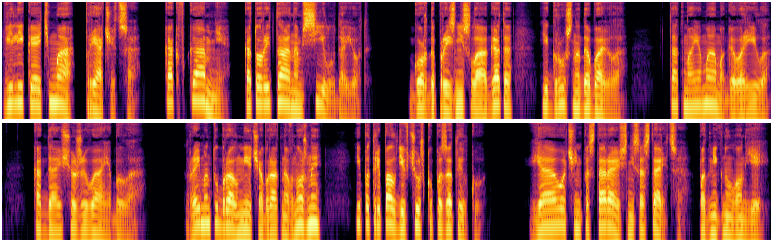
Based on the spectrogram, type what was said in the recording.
великая тьма прячется, как в камне, который Танам силу дает», — гордо произнесла Агата и грустно добавила. «Так моя мама говорила, когда еще живая была». Реймонд убрал меч обратно в ножны и потрепал девчушку по затылку. «Я очень постараюсь не состариться», — подмигнул он ей.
